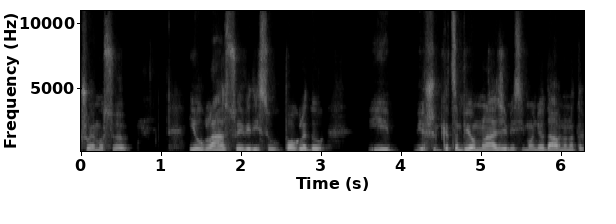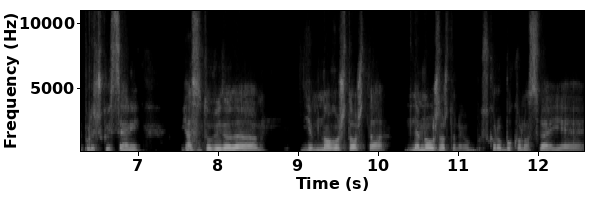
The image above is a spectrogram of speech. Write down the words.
čujemo se i u glasu i vidi se u pogledu i još kad sam bio mlađi, mislim, on je odavno na toj političkoj sceni, ja sam to video da je mnogo što šta, ne mnogo što što, nego skoro bukvalno sve je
